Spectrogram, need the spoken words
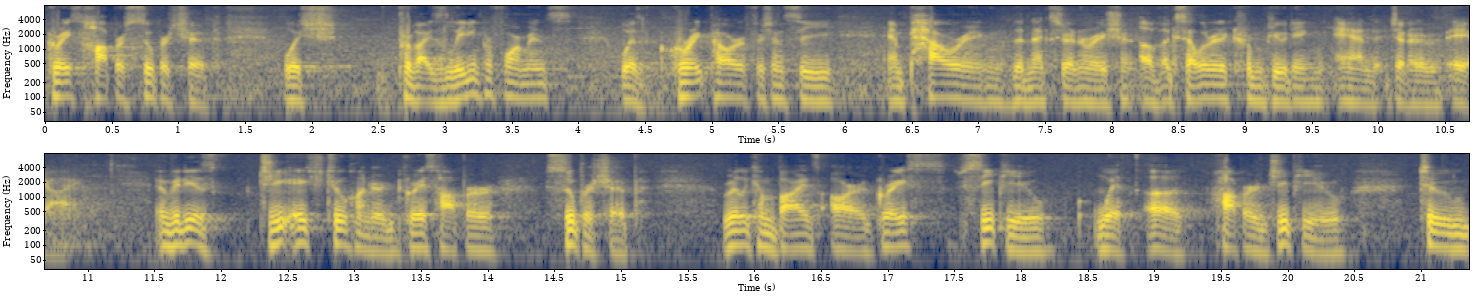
Grace Hopper Superchip, which provides leading performance with great power efficiency and powering the next generation of accelerated computing and generative AI. NVIDIA's GH200 Grace Hopper Superchip really combines our Grace CPU with a Hopper GPU to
